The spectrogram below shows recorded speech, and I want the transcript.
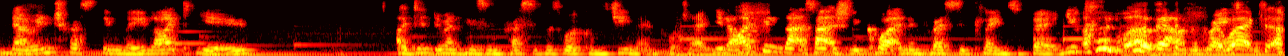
No, interestingly, like you, I didn't do anything as impressive as work on the Genome Project. You know, I think that's actually quite an impressive claim to fame. You could Well, put that on a great. worked. I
